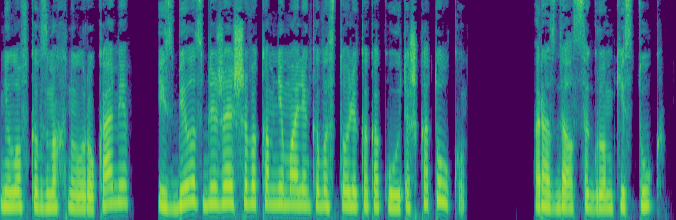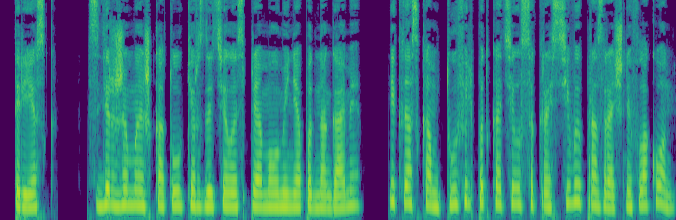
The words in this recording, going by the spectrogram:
неловко взмахнула руками и сбила с ближайшего ко мне маленького столика какую-то шкатулку. Раздался громкий стук, треск, содержимое шкатулки разлетелось прямо у меня под ногами, и к носкам туфель подкатился красивый прозрачный флакон,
